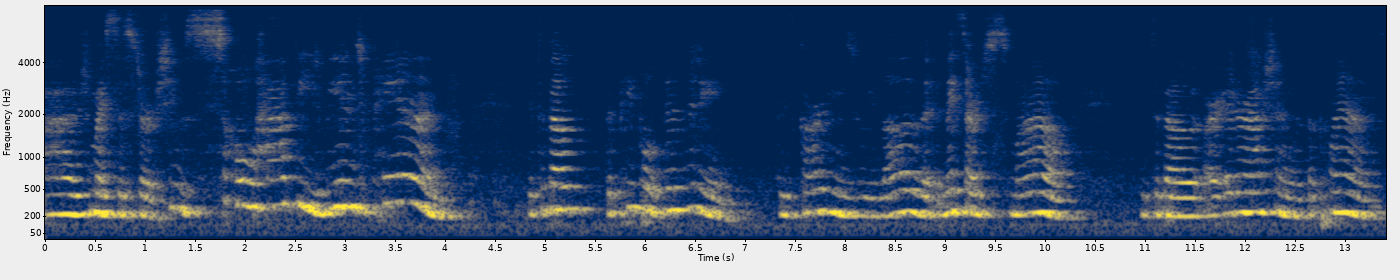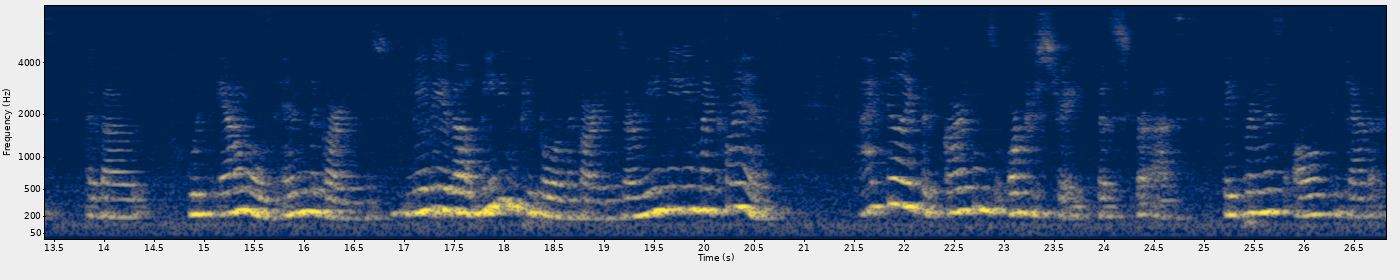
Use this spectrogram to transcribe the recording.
My sister. She was so happy to be in Japan. It's about the people visiting these gardens. We love it. It makes our smile. It's about our interaction with the plants, about with animals in the gardens, maybe about meeting people in the gardens or me meeting my clients. I feel like the gardens orchestrate this for us. They bring us all together.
